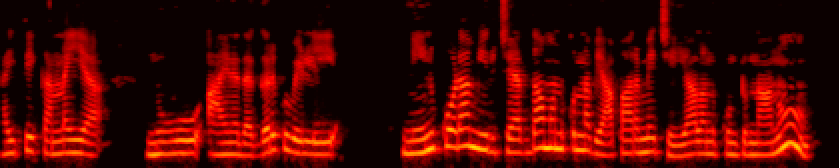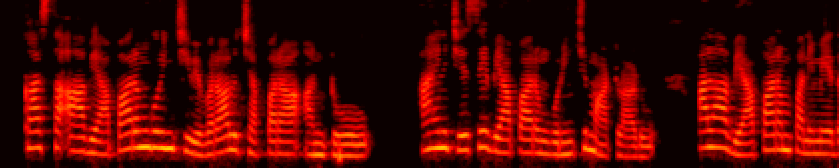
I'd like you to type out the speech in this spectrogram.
అయితే కన్నయ్య నువ్వు ఆయన దగ్గరకు వెళ్ళి నేను కూడా మీరు చేద్దామనుకున్న వ్యాపారమే చేయాలనుకుంటున్నాను. కాస్త ఆ వ్యాపారం గురించి వివరాలు చెప్పరా అంటూ ఆయన చేసే వ్యాపారం గురించి మాట్లాడు. అలా వ్యాపారం పని మీద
